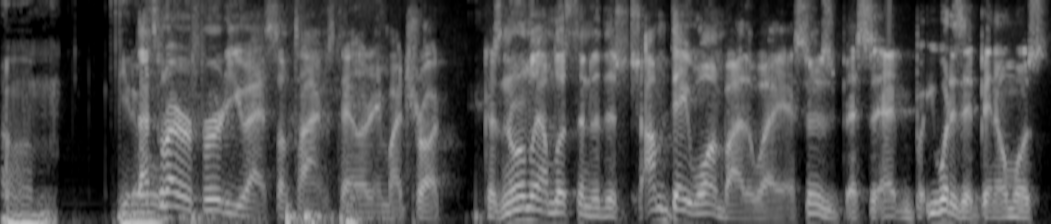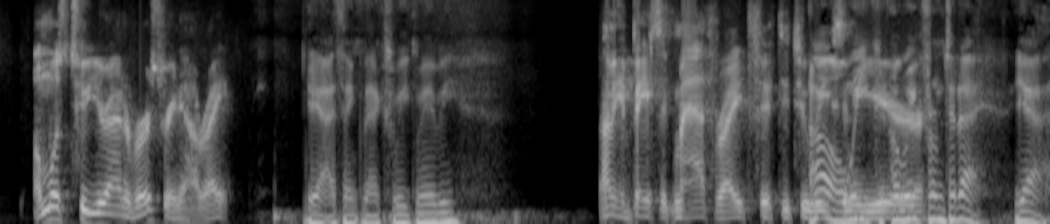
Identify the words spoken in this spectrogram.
um, you know, That's what I refer to you as sometimes, Taylor, in my truck. Because normally I'm listening to this. I'm day one, by the way. As soon as, as but what has it been? Almost almost two year anniversary now, right? Yeah, I think next week maybe. I mean, basic math, right? Fifty two weeks oh, a in week, a year. a week from today. Yeah,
